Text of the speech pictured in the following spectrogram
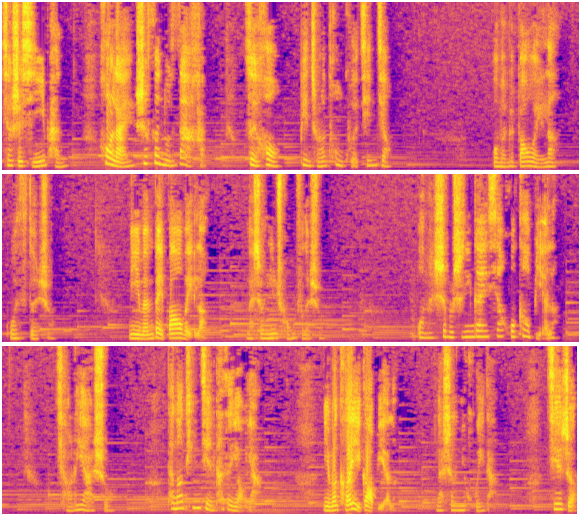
像是洗衣盆。后来是愤怒的大喊，最后变成了痛苦的尖叫。我们被包围了，温斯顿说。你们被包围了，那声音重复地说。我们是不是应该相互告别了？乔丽亚说。他能听见他在咬牙。你们可以告别了，那声音回答。接着，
